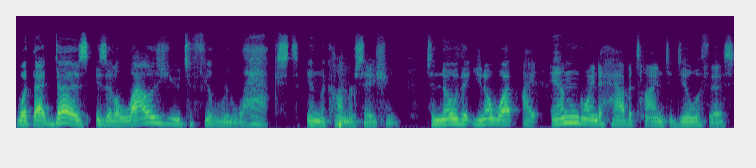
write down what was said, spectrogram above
What that does is it allows you to feel relaxed in the conversation, to know that, you know what, I am going to have a time to deal with this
